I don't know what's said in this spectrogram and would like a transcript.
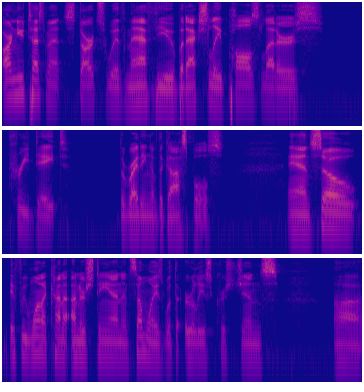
our New Testament starts with Matthew, but actually Paul's letters predate the writing of the Gospels. And so, if we want to kind of understand in some ways what the earliest Christians uh,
